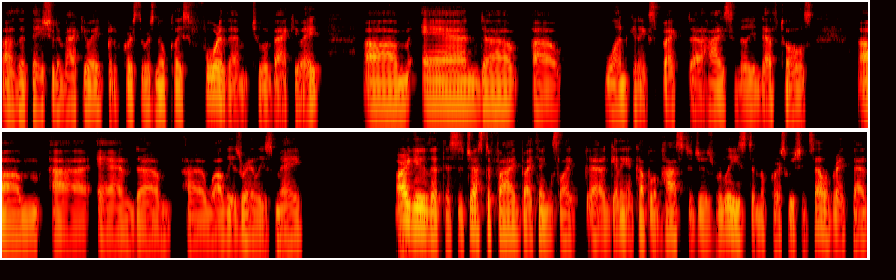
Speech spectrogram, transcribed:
uh, that they should evacuate, but of course, there was no place for them to evacuate, um, and uh, uh one can expect uh, high civilian death tolls Um, uh, and um, uh, while the Israelis may argue that this is justified by things like uh, getting a couple of hostages released, and of course we should celebrate that.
